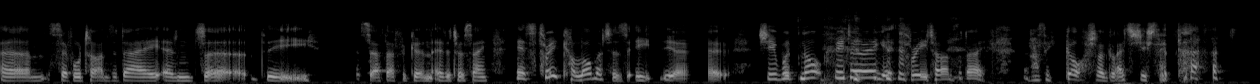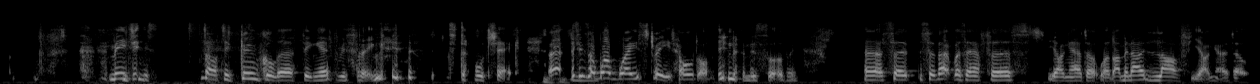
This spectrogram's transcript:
um, several times a day, and uh, the South African editor saying it's three kilometres. Yeah, she would not be doing it three times a day. And I was like, gosh, I'm glad she said that. Immediately started Google Earthing everything to double check. Uh, this is a one-way street. Hold on, you know this sort of thing. Uh, so, so that was our first young adult one. I mean, I love young adult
